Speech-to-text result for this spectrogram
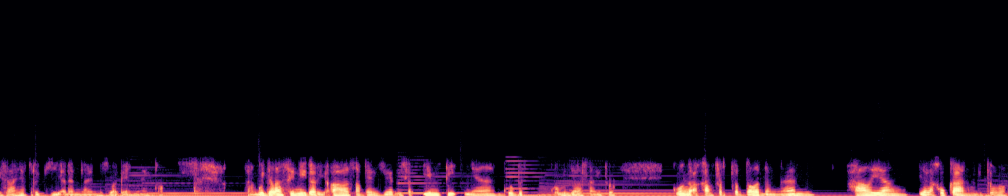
istilahnya pergi dan lain sebagainya itu nah gue jelasin nih dari A sampai Z intinya gue gue menjelaskan itu gue nggak comfortable dengan hal yang dia lakukan gitu loh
